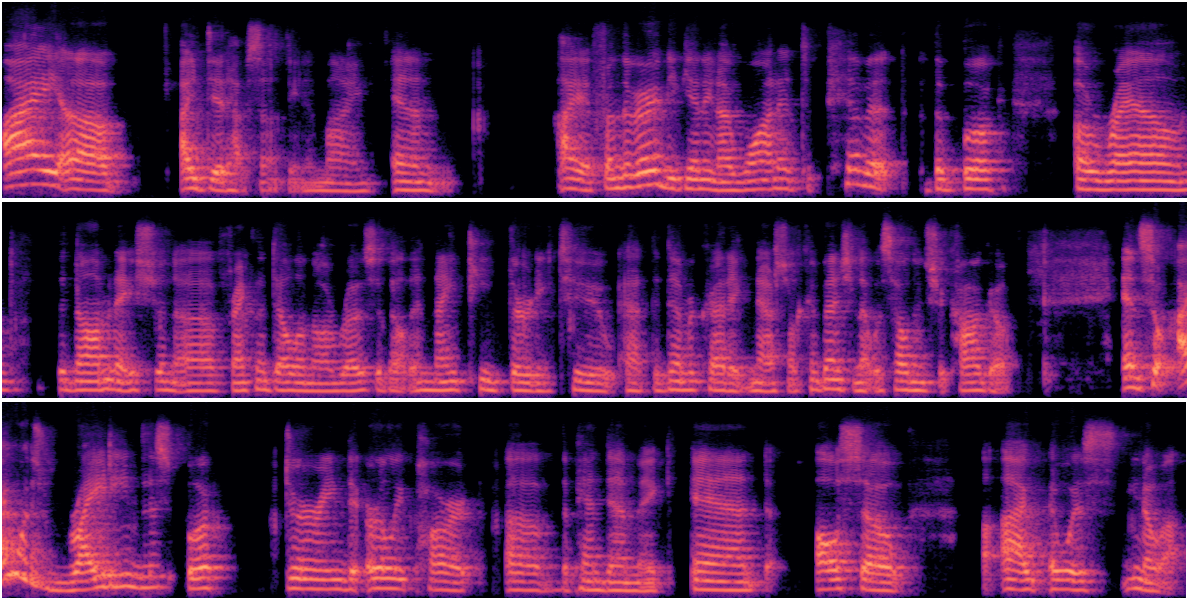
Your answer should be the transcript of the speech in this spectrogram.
I uh, I did have something in mind, and I from the very beginning I wanted to pivot the book around the nomination of Franklin Delano Roosevelt in 1932 at the Democratic National Convention that was held in Chicago. And so I was writing this book during the early part of the pandemic. And also, I, was, you know,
